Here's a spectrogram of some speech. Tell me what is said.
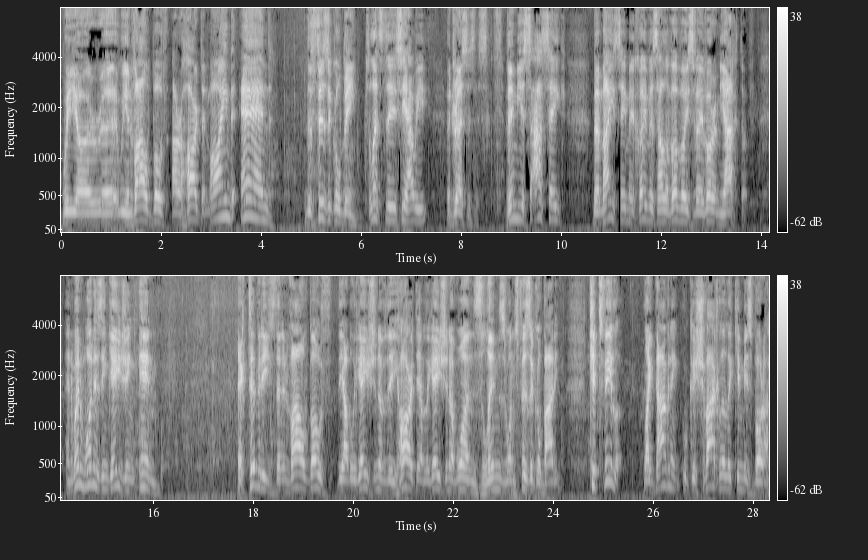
We are uh, we involve both our heart and mind and the physical being. So let's see how he addresses this. Vim b'maisei mechoyves halavavois yachtov. And when one is engaging in activities that involve both the obligation of the heart, the obligation of one's limbs, one's physical body, kitfila, like davening, ukeshvach lelekim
